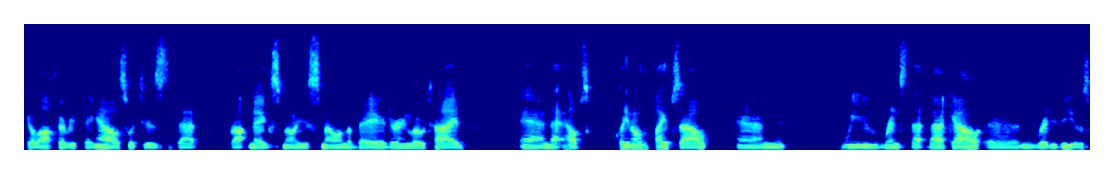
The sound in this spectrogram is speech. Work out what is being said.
kill off everything else, which is that rotten egg smell you smell in the bay during low tide. And that helps clean all the pipes out. And we rinse that back out and ready to use.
